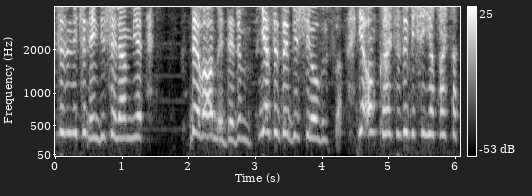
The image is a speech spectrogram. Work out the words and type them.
Sizin için endişelenmeye devam ederim. Ya size bir şey olursa? Ya Omkar size bir şey yaparsa?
